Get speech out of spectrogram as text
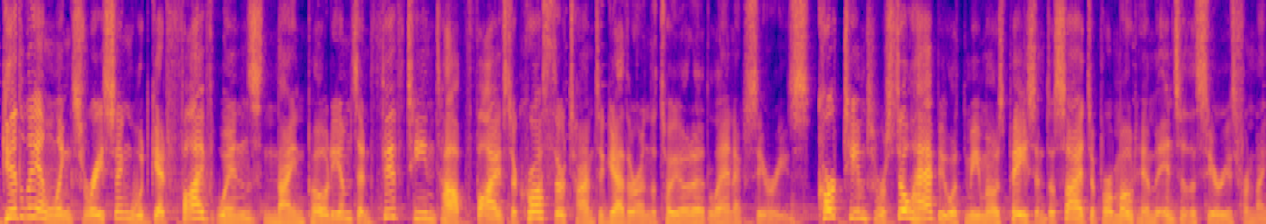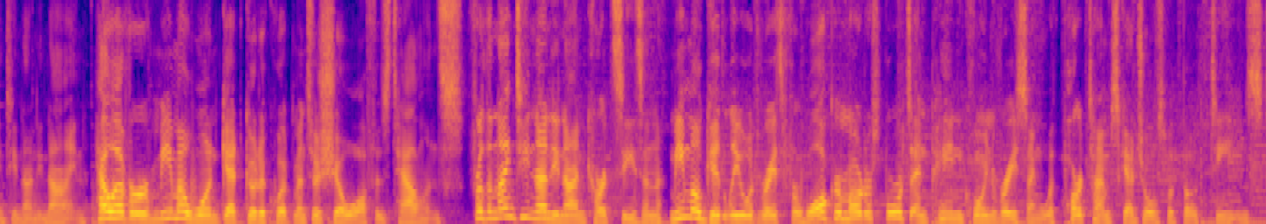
Gidley and Lynx Racing would get 5 wins, 9 podiums, and 15 top 5s across their time together in the Toyota Atlantic Series. CART teams were still happy with Memo's pace and decided to promote him into the series for 1999. However, Memo wouldn't get good equipment to show off his talents. For the 1999 CART season, Memo Gidley would race for Walker Motorsports and Payton Coyne Racing with part-time schedules with both teams.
